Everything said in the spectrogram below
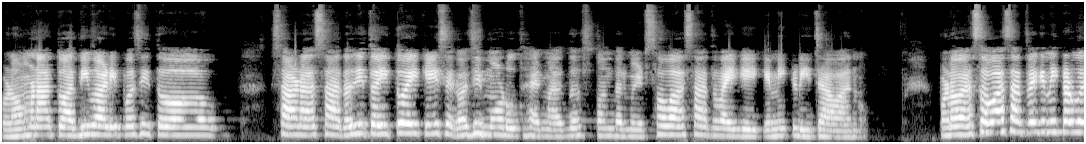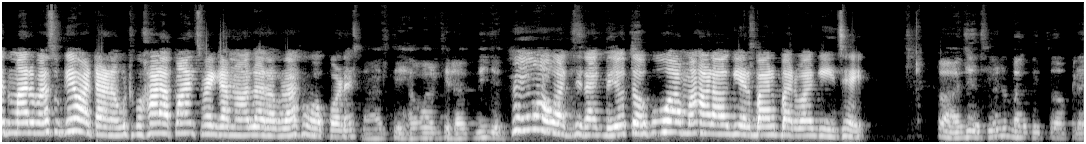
પણ હમણાં તો આ દિવાળી પછી તો સાડા સાત હજી તો એ તોય કહે છે કે હજી મોડું થાય. મારે દસ પંદર મિનિટ સવા સાત વાગે કે નીકળી જવાનું. પણ હવે સવા સાત વાગે નીકળવું હોય તો મારે પાછું કેવા ટાણે ઉઠવું? સાડા પાંચ વાગ્યાનો અલાર્મ રાખવો પડે. હું સવારથી થી રાખી દેજો તો હુવામાં સાડા અગિયાર બાર બાર વાગી જાય. તો આજે થયું ને બાકી તો આપણે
